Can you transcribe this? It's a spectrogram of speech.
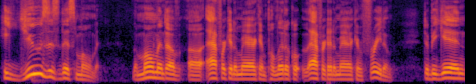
He uses this moment the moment of uh, African American political, African American freedom, to begin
